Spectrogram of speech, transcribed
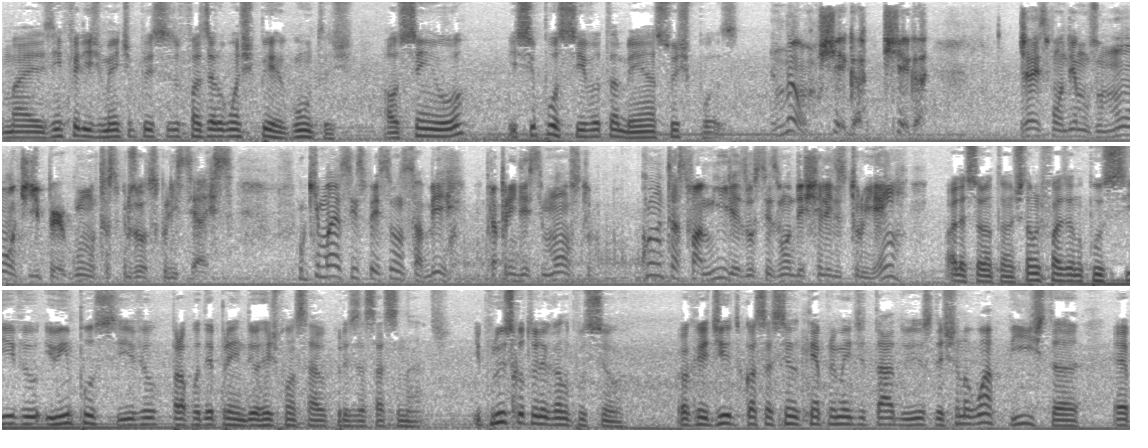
mas infelizmente eu preciso fazer algumas perguntas ao senhor e, se possível, também à sua esposa. Não, chega, chega. Já respondemos um monte de perguntas pros outros policiais. O que mais vocês precisam saber para prender esse monstro? Quantas famílias vocês vão deixar ele destruir, hein? Olha, Sr. Antônio, estamos fazendo o possível e o impossível para poder prender o responsável por esses assassinatos. E por isso que eu tô ligando pro senhor. Eu acredito que o assassino tenha premeditado isso, deixando alguma pista é,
